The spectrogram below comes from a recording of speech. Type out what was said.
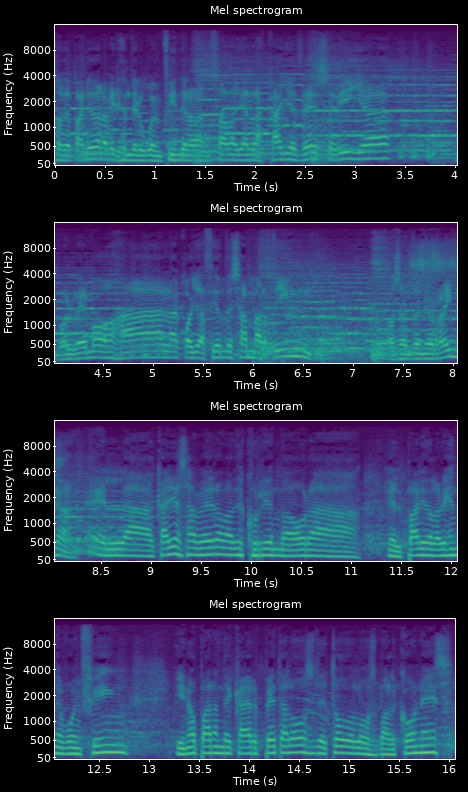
paso de palio de la Virgen del Buen Fin de la Lanzada ya en las calles de Sevilla. Volvemos a la collación de San Martín. José Antonio Reina. En la calle Savera va discurriendo ahora el palio de la Virgen de Buenfín y no paran de caer pétalos de todos los balcones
